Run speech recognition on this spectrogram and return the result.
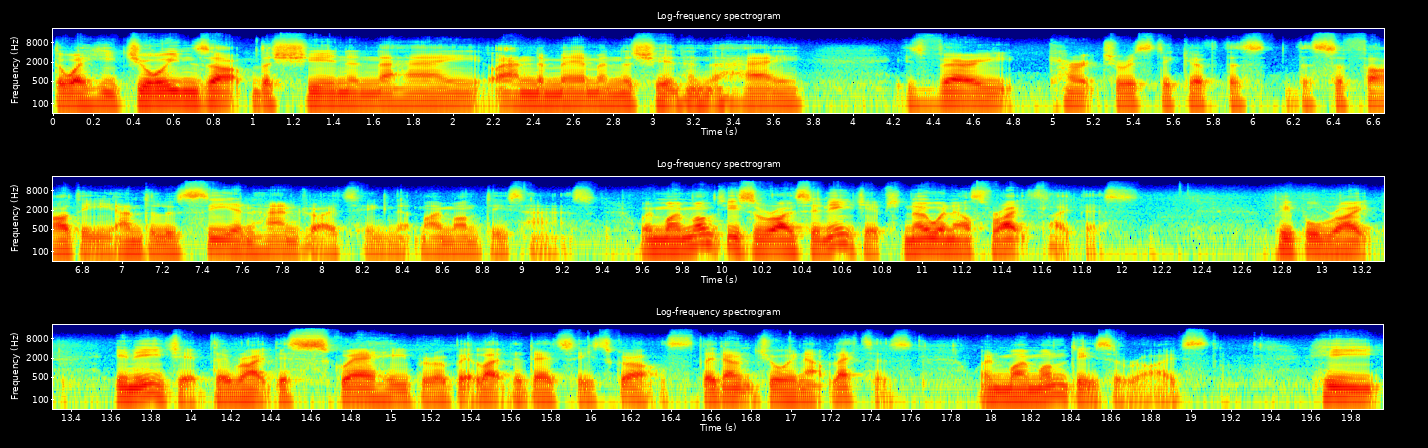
the way he joins up the shin and the hay, and the mem and the shin and the hay, is very characteristic of the, the Sephardi Andalusian handwriting that Maimonides has. When Maimonides arrives in Egypt, no one else writes like this. People write in Egypt, they write this square Hebrew, a bit like the Dead Sea Scrolls. They don't join up letters. When Maimonides arrives, he,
